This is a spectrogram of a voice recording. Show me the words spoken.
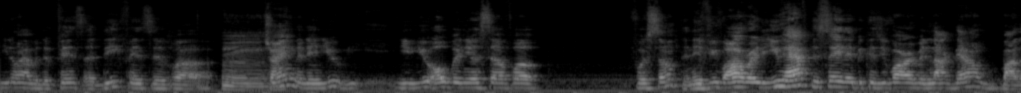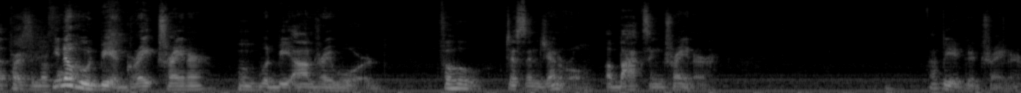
you don't have a defense, a defensive uh, Mm-hmm. trainer, then you, you you open yourself up for something. If you've already, you have to say that because you've already been knocked down by the person before. You know who would be a great trainer? Would be Andre Ward. for who? Just in general, a boxing trainer. I'd be a good trainer.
